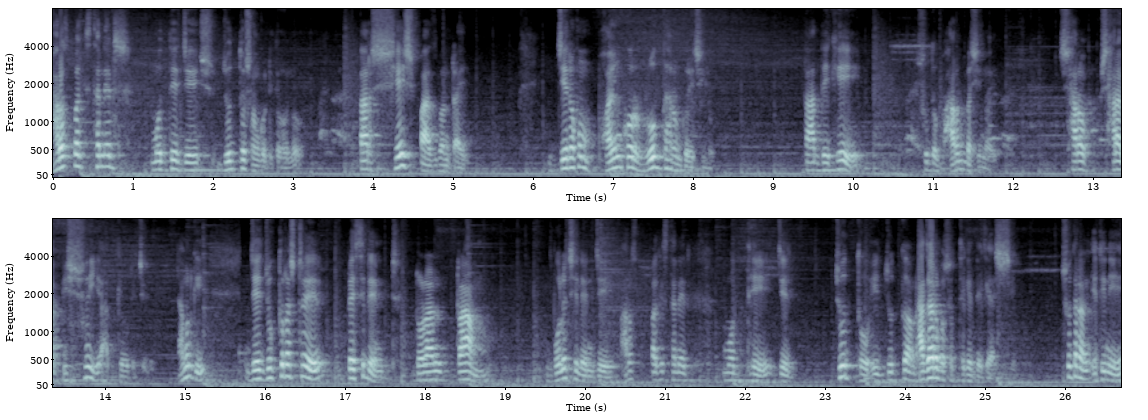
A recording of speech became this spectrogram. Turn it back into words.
ভারত পাকিস্তানের মধ্যে যে যুদ্ধ সংগঠিত হলো, তার শেষ পাঁচ ঘন্টায় যেরকম ভয়ঙ্কর রূপ ধারণ করেছিল, তা দেখে শুধু ভারতবাসী নয়, সারা সারা বিশ্বই আটকে উঠেছিল। এমনকি যে যুক্তরাষ্ট্রের প্রেসিডেন্ট ডোনাল্ড ট্রাম্প বলেছিলেন যে, ভারত পাকিস্তানের মধ্যে যে যুদ্ধ, এই যুদ্ধ আমরা হাজার বছর থেকে দেখে আসছি। সুতরাং এটি নিয়ে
